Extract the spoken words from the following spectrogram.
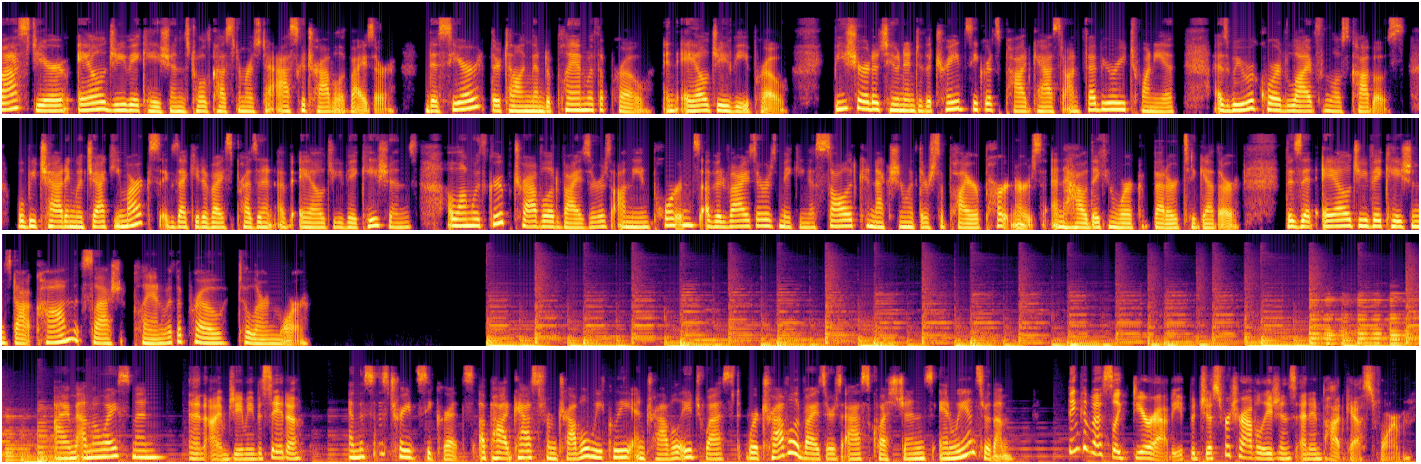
Last year, ALG Vacations told customers to ask a travel advisor. This year, they're telling them to plan with a pro, an ALGV pro. Be sure to tune into the Trade Secrets podcast on February 20th as we record live from Los Cabos. We'll be chatting with Jackie Marks, Executive Vice President of ALG Vacations, along with group travel advisors on the importance of advisors making a solid connection with their supplier partners and how they can work better together. Visit algvacations.com slash plan with a pro to learn more. I'm Emma Weissmann. And I'm Jamie Biesiada. And this is Trade Secrets, a podcast from Travel Weekly and TravelAge West, where travel advisors ask questions and we answer them. Think of us like Dear Abby, but just for travel agents and in podcast form.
